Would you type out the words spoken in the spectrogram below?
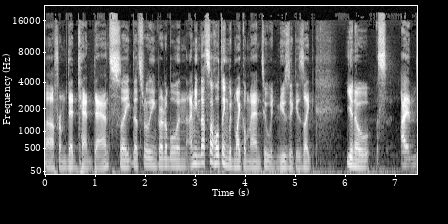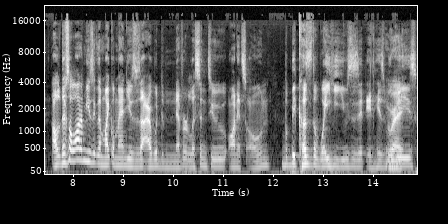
uh, from Dead Can Dance, like that's really incredible, and I mean that's the whole thing with Michael Mann too. With music is like, you know, I I'll, there's a lot of music that Michael Mann uses that I would have never listened to on its own, but because the way he uses it in his Right. movies,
